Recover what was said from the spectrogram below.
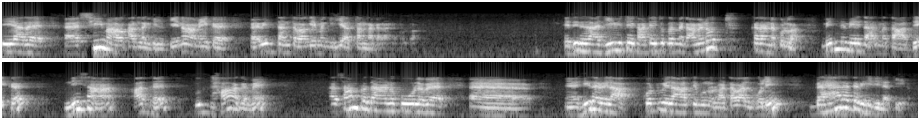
ඒ අර සීමාව කඩලා කියලා කියනවා මේක පැවිද්දන්ට වගේම ගිහියත් අන්න කරන්න පුළුවන්. එදිනදා ජීවිතේ කටයුතු කරන ගමනොත් කරන්න පුළුවන්. මෙන්න මේ ධර්මතා දෙක නිසා අද බුද්ධාගමේ සම්ප්‍රදාන කූලව හිර වෙලා කොටු වෙලා තිබුණු රටවල් වලින් බැහැරට විහිදිලා තියෙනවා.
